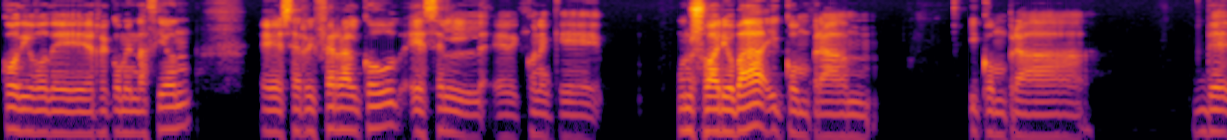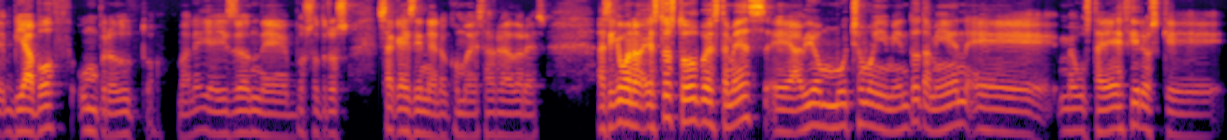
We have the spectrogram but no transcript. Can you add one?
código de recomendación, ese referral code es el, el con el que un usuario va y compra y compra de, vía voz un producto, ¿vale? Y ahí es donde vosotros sacáis dinero como desarrolladores. Así que bueno, esto es todo por este mes. Eh, ha habido mucho movimiento también. eh, me gustaría deciros que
